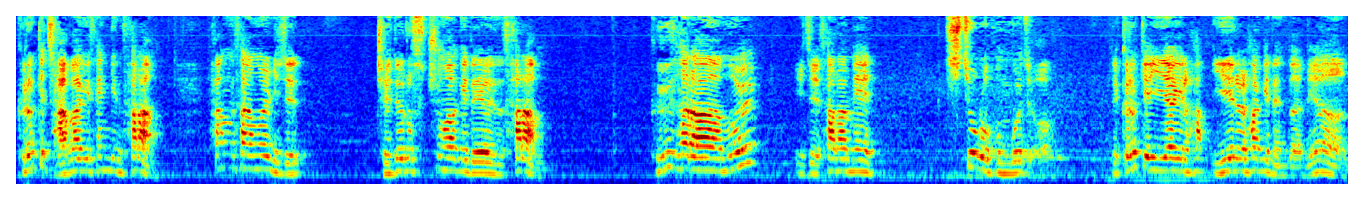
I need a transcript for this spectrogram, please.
그렇게 자각이 생긴 사람, 향상을 이제 제대로 수충하게 되는 사람, 그 사람을 이제 사람의 시조로 본 거죠. 그렇게 이야기를 하- 이해를 하게 된다면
